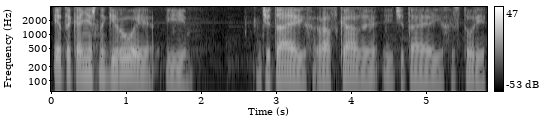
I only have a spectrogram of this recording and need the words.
Это, конечно, герои, и читая их рассказы и читая их истории,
